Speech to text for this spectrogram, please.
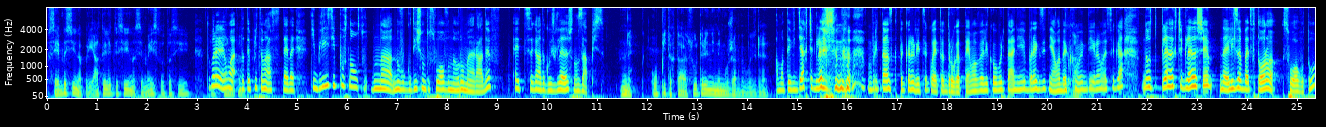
себе си, на приятелите си, на семействата си. Добре, ама да те питам аз с тебе. Ти би ли си пуснал на новогодишното слово на Румен Радев? Е, сега да го изгледаш на запис. Не. Опитах тази сутрин и не можах да го изгледам. Ама те видях, че гледаше на британската кралица, което е друга тема, Великобритания и Брекзит, няма да я коментираме сега. Но гледах, че гледаше на Елизабет II словото,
